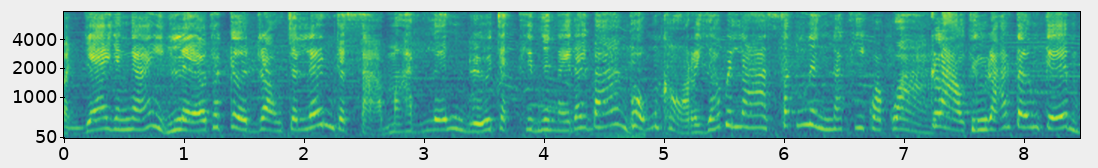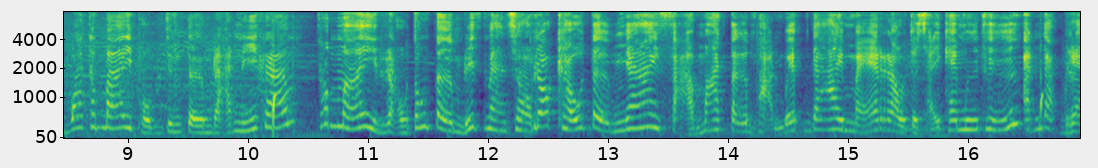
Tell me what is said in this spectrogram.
มันแย่ยังไง แล้วถ้าเกิดเราจะเล่นจะสามารถเล่นหรือจะทีมยังไงได้บ้าง ผมขอระยะเวลาสักหนึ่งนาทีกว่าๆกล่าวถึงร้านเติมเกมว่าทำไมผมจึงเติมร้านนี้ครับทำไมเราต้องเติม r i s m a n Shop เพราะเขาเติมง่ายสามารถเติมผ่านเว็บได้แม้เราจะใช้แค่มือถือ อันดับแร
